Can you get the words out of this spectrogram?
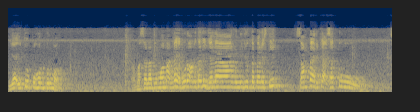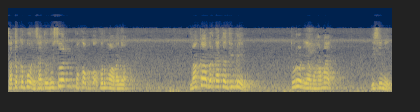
iaitu pohon kurma. Masa Nabi Muhammad naik burak ni tadi jalan menuju ke Palestin, sampai dekat satu satu kebun, satu dusun, pokok-pokok kurma banyak. Maka berkata Jibril, turun ya Muhammad di sini.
